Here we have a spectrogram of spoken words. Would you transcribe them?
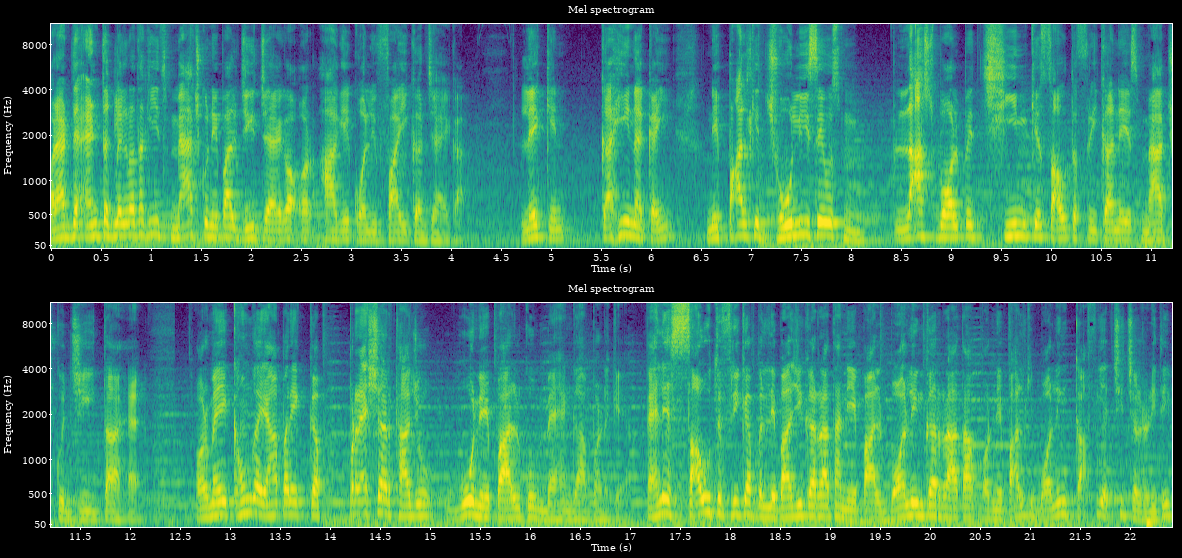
और एट द एंड तक लग रहा था कि इस मैच को नेपाल जीत जाएगा और आगे क्वालिफाई कर जाएगा। लेकिन कहीं ना कहीं नेपाल के झोली से उस लास्ट बॉल पे छीन के साउथ अफ्रीका ने इस मैच को जीता है। और मैं ये कहूँगा, यहाँ पर एक प्रेशर था जो वो नेपाल को महँगा पड़ गया। पहले साउथ अफ्रीका बल्लेबाजी कर रहा था, नेपाल बॉलिंग कर रहा था और नेपाल की बॉलिंग काफ़ी अच्छी चल रही थी।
